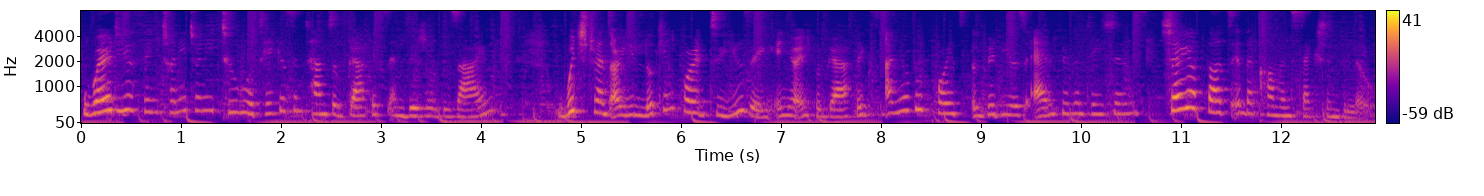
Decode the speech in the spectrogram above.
Where do you think 2022 will take us in terms of graphics and visual design? Which trends are you looking forward to using in your infographics, annual reports, videos, and presentations? Share your thoughts in the comment section below.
